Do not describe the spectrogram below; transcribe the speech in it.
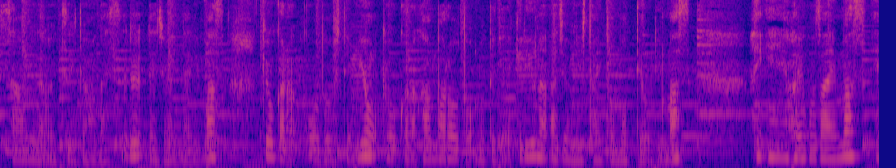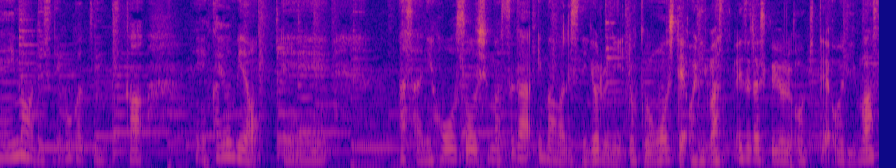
資産運などについてお話しするラジオになります。今日から行動してみよう。今日から頑張ろうと思っていただけるようなラジオにしたいと思っております。はい、えー、おはようございます、えー、今はですね5月5日、えー、火曜日の、えー、朝に放送しますが今はですね夜に録音をしております。珍しく夜起きております。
